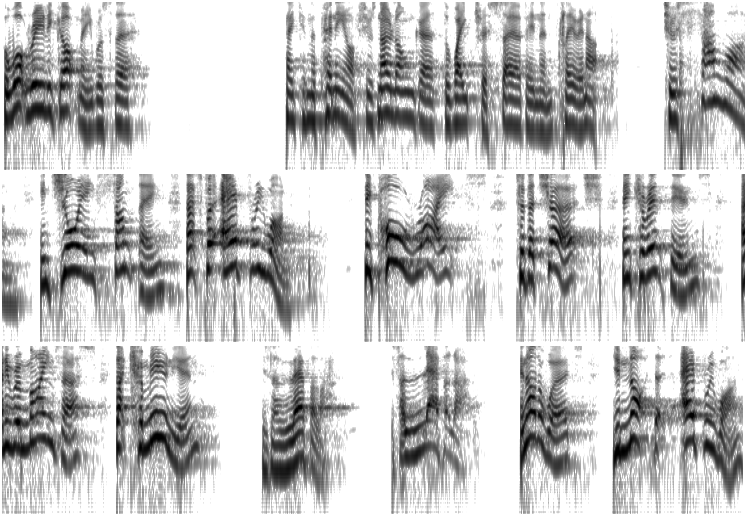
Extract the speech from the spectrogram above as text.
But what really got me was the taking the penny off. She was no longer the waitress serving and clearing up. She was someone enjoying something that's for everyone. See, Paul writes to the church in Corinthians and he reminds us that communion is a leveler. It's a leveler. In other words, you're not that everyone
